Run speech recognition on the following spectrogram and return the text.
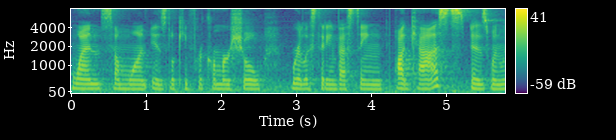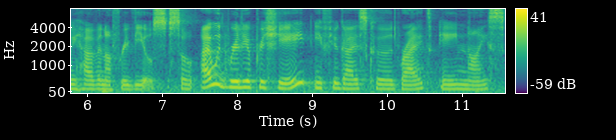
when someone is looking for commercial real estate investing podcasts is when we have enough reviews. So I would really appreciate if you guys could write a nice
